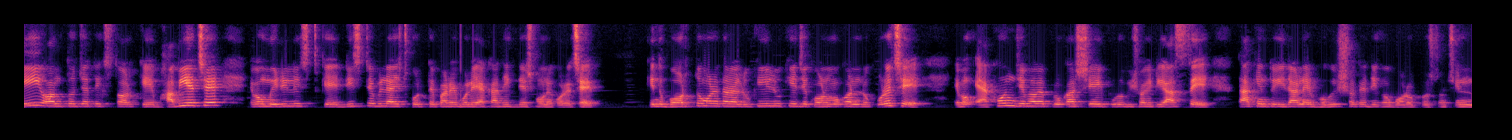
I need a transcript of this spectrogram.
এই আন্তর্জাতিক স্তরকে ভাবিয়েছে এবং মিডিল ইস্টকে ডিস্টেবিলাইজ করতে পারে বলে একাধিক দেশ মনে করেছে। কিন্তু বর্তমানে তারা লুকিয়ে লুকিয়ে যে কর্মকাণ্ড করেছে এবং এখন যেভাবে প্রকাশ্যে এই পুরো বিষয়টি আসছে, তা কিন্তু ইরানের ভবিষ্যতের দিকেও বড় প্রশ্নচিহ্ন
